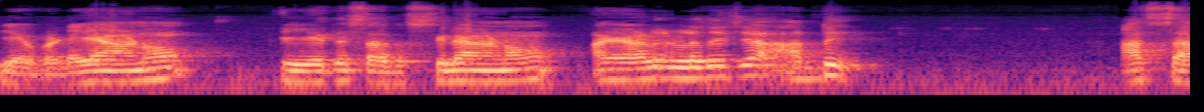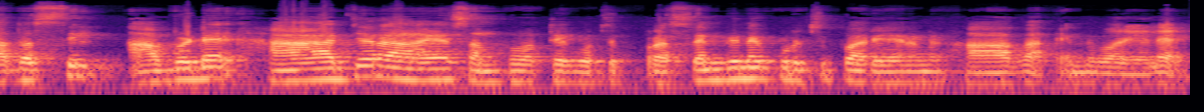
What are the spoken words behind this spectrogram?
എവിടെയാണോ? ഏത് സദസ്സിലാണോ അയാൾ ഉള്ളത് വെച്ചാൽ അത്. ആ സദസ്സിൽ അവിടെ ഹാജരായ സംഭവത്തെ കുറിച്ച് പ്രസന്റിനെ കുറിച്ച് പറയാനാണ് ഹാദ എന്ന് പറയല്ലേ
